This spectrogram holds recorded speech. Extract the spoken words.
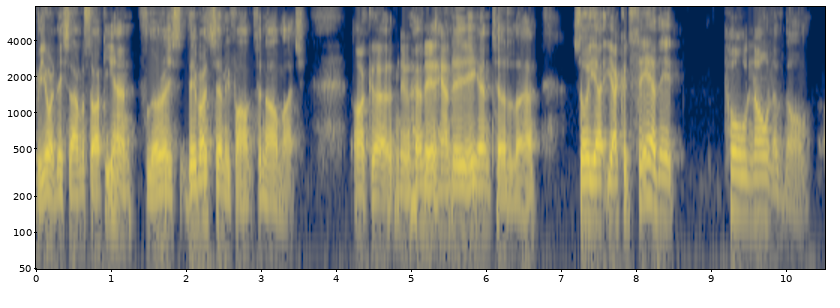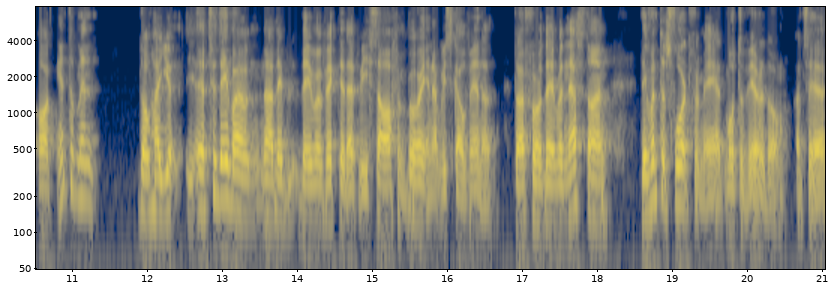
vi gör det samma sak igen. Flores, det var semifinalmatch. Och uh, nu hände det igen till uh, så jag, jag kunde se det på någon av dem. Och inte men de har jag tror det var när det, det var viktigt att vi sa från början att vi ska vinna. Därför det var nästan, det var inte svårt för mig att motivera dem att säga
